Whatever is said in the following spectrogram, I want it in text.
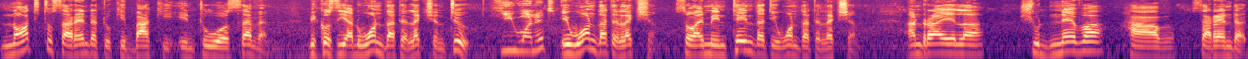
not to surrender to Kibaki in 2007 because he had won that election too. he won it. He won that election. So I maintain that he won that election. And Raila should never have surrendered.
